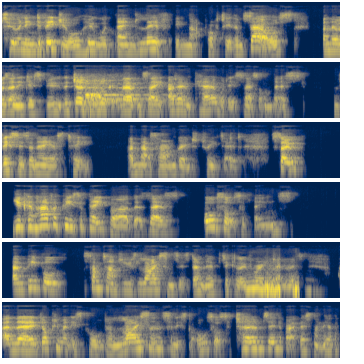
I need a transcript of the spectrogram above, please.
to an individual who would then live in that property themselves, and there was any dispute, the judge would look at that and say, I don't care what it says on this, this is an AST, and that's how I'm going to treat it. So you can have a piece of paper that says all sorts of things, and people sometimes use licenses, don't they, particularly for mm-hmm. agents. And the document is called a license, and it's got all sorts of terms in about this and the other.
